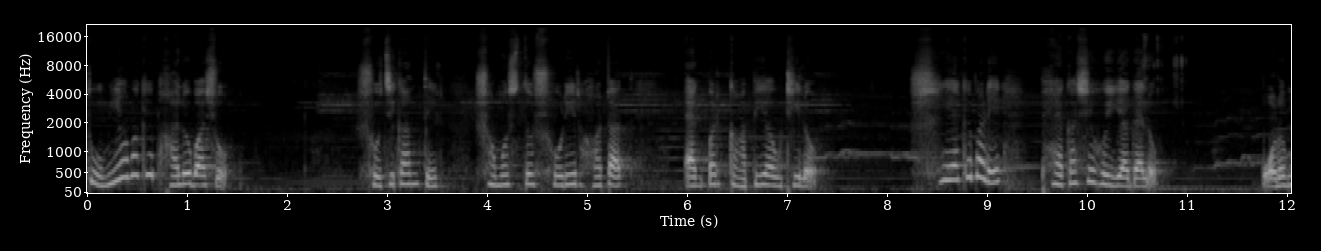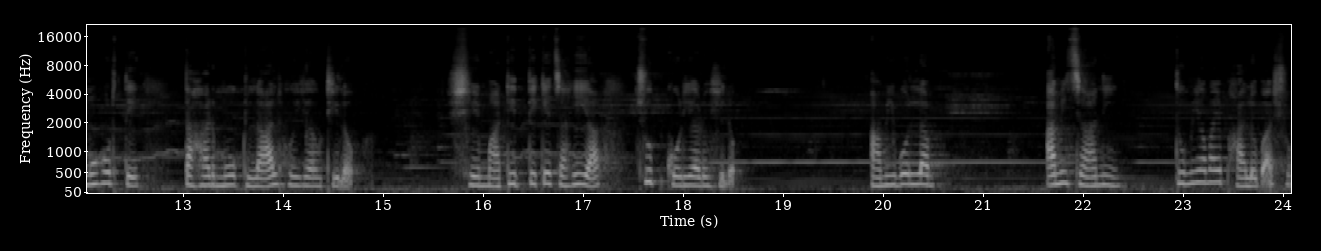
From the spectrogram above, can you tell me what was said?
তুমি আমাকে ভালোবাসো শচিকান্তের সমস্ত শরীর হঠাৎ একবার কাঁপিয়া উঠিল। সে একেবারে ফ্যাকাশে হইয়া গেল। পর মুহূর্তে তাহার মুখ লাল হইয়া উঠিল। সে মাটির দিকে চাহিয়া চুপ করিয়া রহিল। আমি বললাম, আমি জানি তুমি আমায় ভালোবাসো।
